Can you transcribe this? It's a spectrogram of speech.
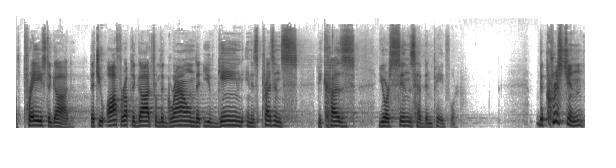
of praise to God, that you offer up to God from the ground that you've gained in his presence because your sins have been paid for. The Christian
